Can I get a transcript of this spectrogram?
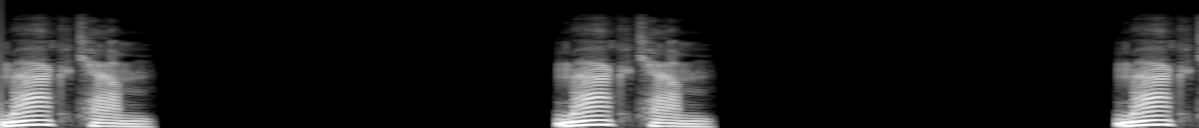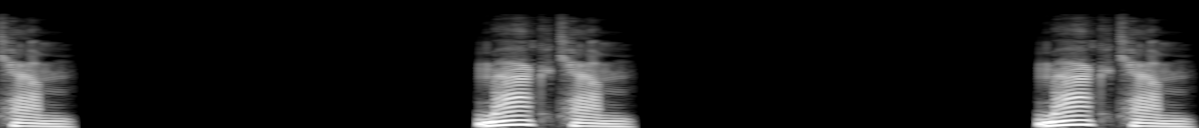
MacChem MacChem MacChem MacChem MacChem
